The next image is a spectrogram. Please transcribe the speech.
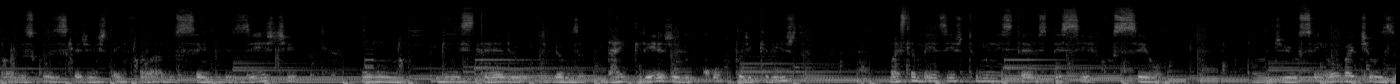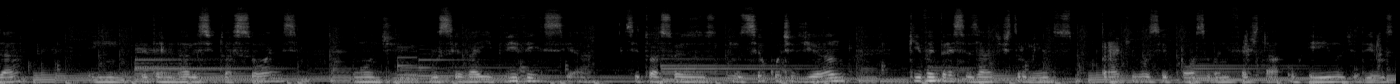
Uma das coisas que a gente tem falado sempre: existe um ministério, digamos, da igreja, do corpo de Cristo, mas também existe um ministério específico seu, onde o Senhor vai te usar em determinadas situações, onde você vai vivenciar situações no seu cotidiano que vai precisar de instrumentos para que você possa manifestar o reino de Deus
